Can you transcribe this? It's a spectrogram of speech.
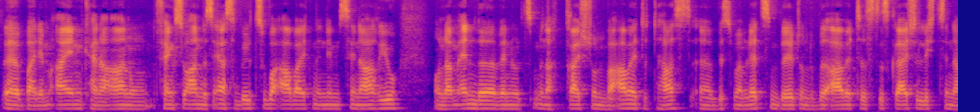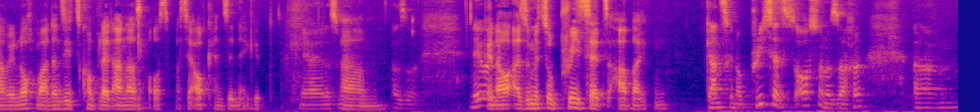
äh, bei dem einen, keine Ahnung, fängst du an, das erste Bild zu bearbeiten in dem Szenario und am Ende, wenn du es nach drei Stunden bearbeitet hast, äh, bist du beim letzten Bild und du bearbeitest das gleiche Lichtszenario nochmal, dann sieht es komplett anders aus, was ja auch keinen Sinn ergibt. Ja, das ähm, also, nee, Genau, also mit so Presets arbeiten. Ganz genau. Presets ist auch so eine Sache. Ähm,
